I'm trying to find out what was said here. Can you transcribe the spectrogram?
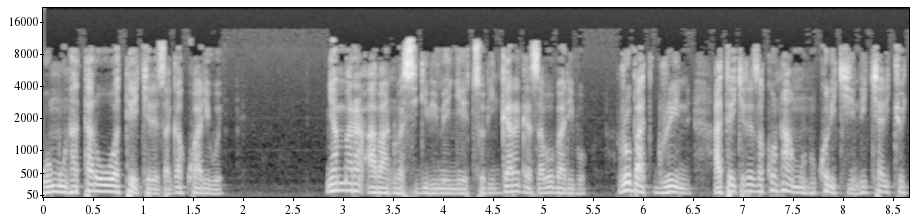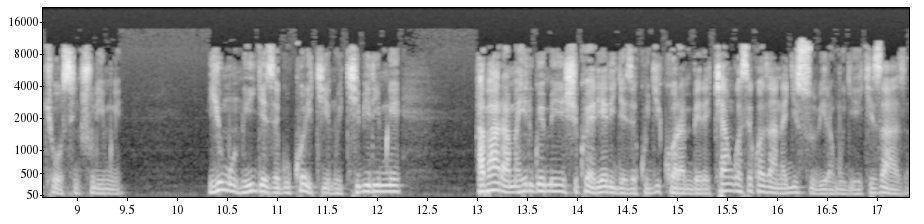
Uwo muntu atari uwo watekerezaga ko ari we. Nyamara abantu basiga ibimenyetso bigaragaza abo bari bo. Robert Greene atekereza ko nta muntu ukora ikintu icyo ari cyo cyose inshuro imwe. Iyo umuntu yigeze gukora ikintu kibi rimwe haba hari amahirwe menshi ko yari yarigeze kugikora mbere cyangwa se ko azanagisubira mu gihe kizaza.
